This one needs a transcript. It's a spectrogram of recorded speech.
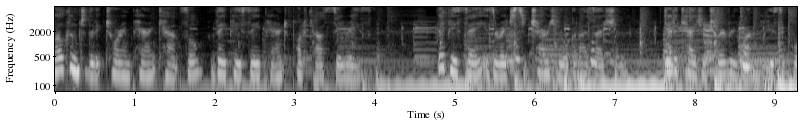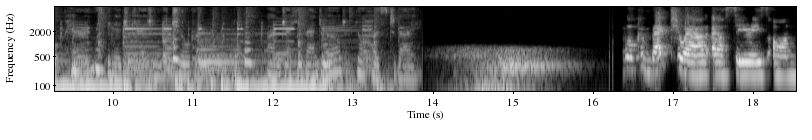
Welcome to the Victorian Parent Council VPC Parent Podcast Series. VPC is a registered charity organisation dedicated to everyone who support parents in educating their children. I'm Jackie Vanderveld, your host today. Welcome back to our, our series on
